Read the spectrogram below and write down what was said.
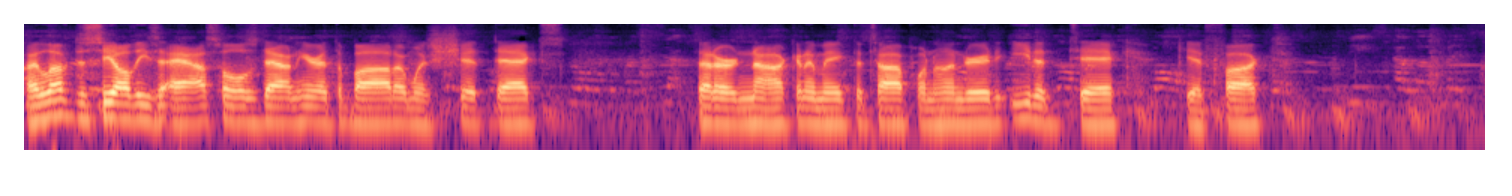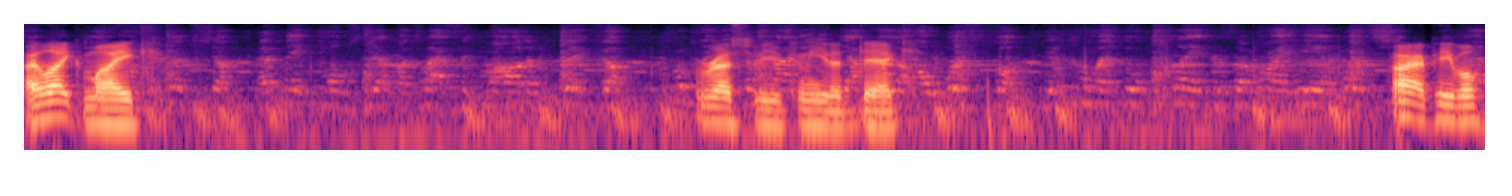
I love to see all these assholes down here at the bottom with shit decks that are not going to make the top 100. Eat a dick. Get fucked. I like Mike. Rest of you can eat a dick. All right, people.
